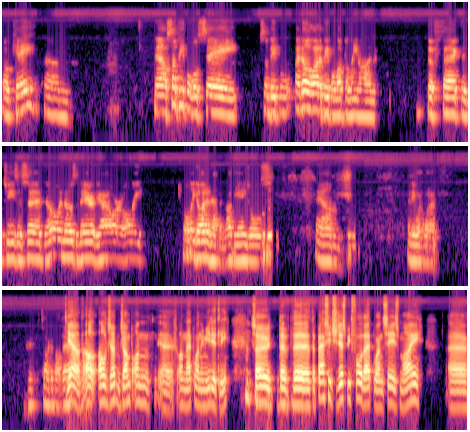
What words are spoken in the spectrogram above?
okay. Um, now, some people will say, some people, I know a lot of people love to lean on the fact that Jesus said, no one knows the day or the hour, only, only God in heaven, not the angels. Um, anyone want to talk about that? Yeah, I'll I'll jump jump on uh, on that one immediately. so the the the passage just before that one says, "My uh,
